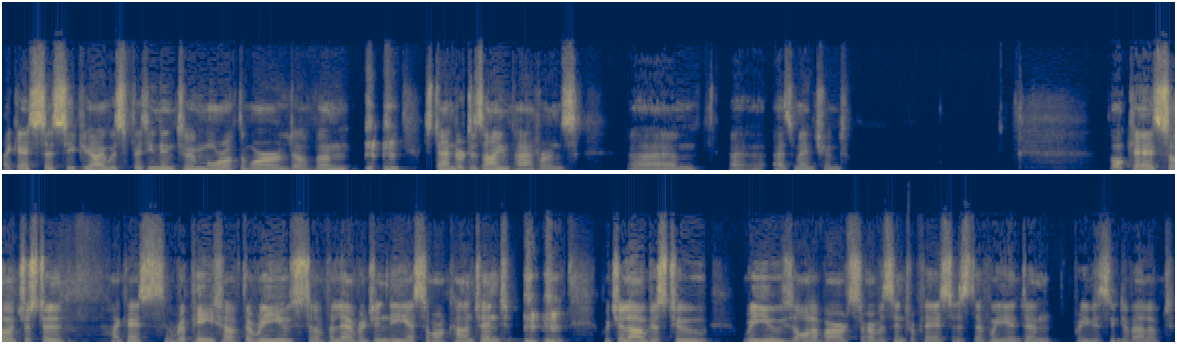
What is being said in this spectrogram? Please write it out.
I guess uh, CPI was fitting into more of the world of um, standard design patterns, uh, as mentioned. Okay, so just to I guess, a repeat of the reuse of leveraging the ESR content, which allowed us to reuse all of our service interfaces that we had um, previously developed.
